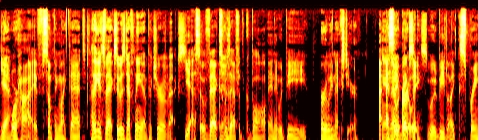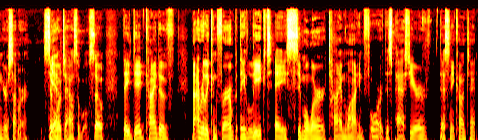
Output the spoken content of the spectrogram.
yeah. or Hive, something like that. I think it's Vex. It was definitely a picture of a Vex. Yeah, so Vex was after the Cabal, and it would be early next year. I, Yeah, I say would early. Would be like spring or summer, similar Yeah. to House of Wolves. So they did kind of not really confirm, but they leaked a similar timeline for this past year of Destiny content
